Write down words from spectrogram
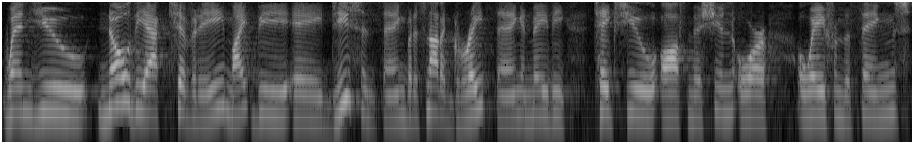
when you know the activity might be a decent thing, but it's not a great thing and maybe takes you off mission or away from the things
